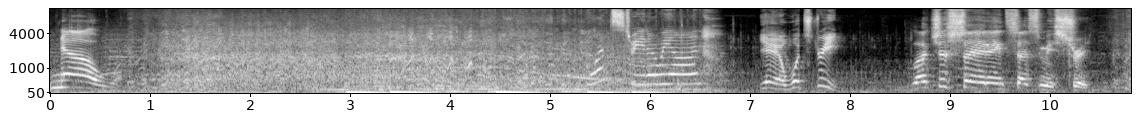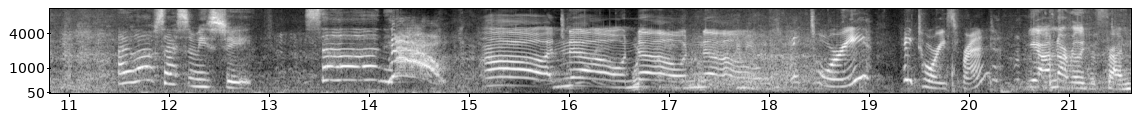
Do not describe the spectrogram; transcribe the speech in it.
No. What street are we on? Yeah, what street? Let's just say it ain't Sesame Street. I love Sesame Street. Sunny. No! Oh, no, no, no. Hey, Tori. Hey, Tori's friend. Yeah, I'm not really her friend.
